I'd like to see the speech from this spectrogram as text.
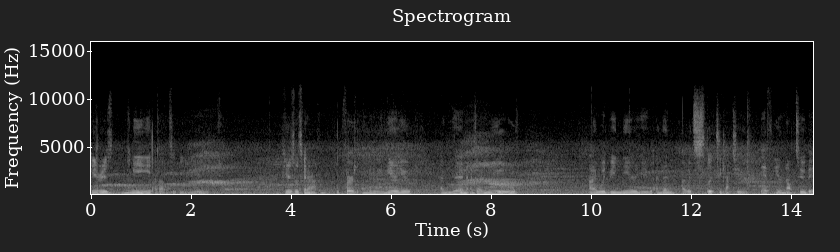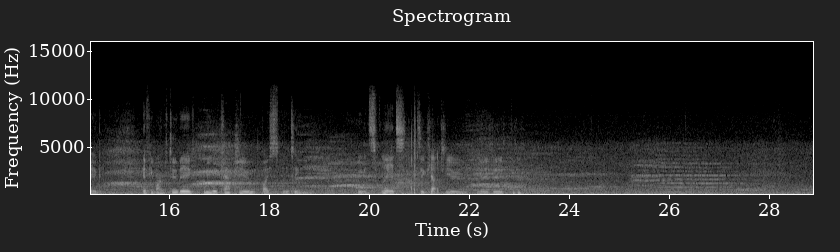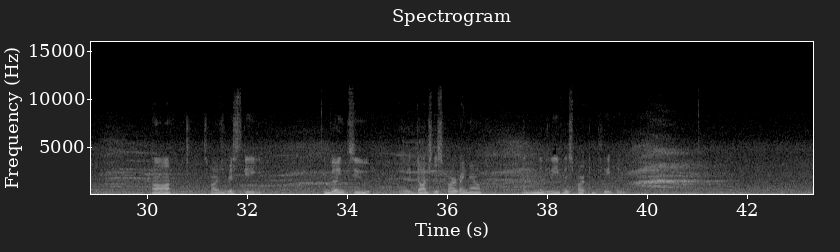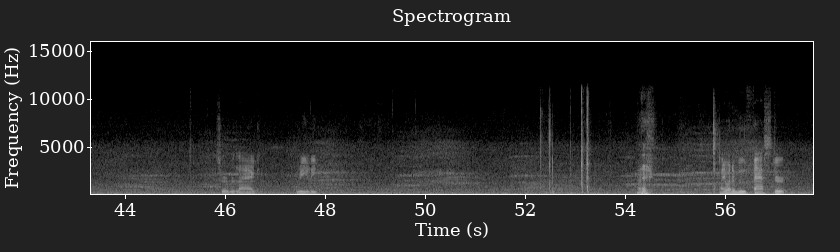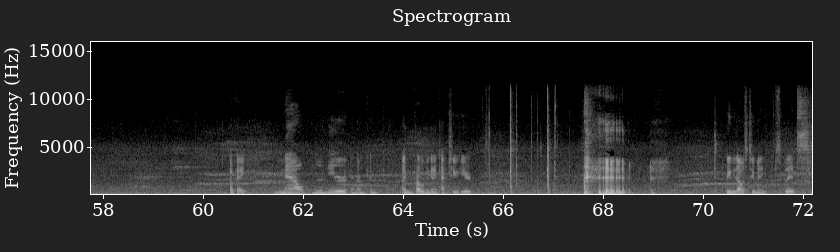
here is me about to eat you. Here's what's gonna happen. First, I'm gonna be near you, and then as I move, I would be near you, and then I would split to catch you, if you're not too big. If you aren't too big, we will catch you by splitting. We would split to catch you. Aw, as far as risky. I'm going to uh, dodge this part right now, and I'm going to leave this part completely. Server lag, really. I want to move faster. Okay, now you're near, and I'm con I'm probably gonna catch you here. Maybe that was too many splits.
